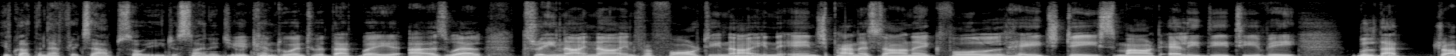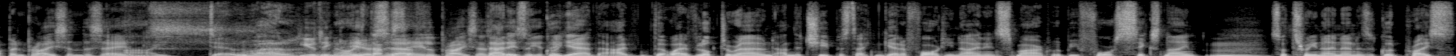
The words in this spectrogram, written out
you've got the Netflix app, so you just sign into your You can go into it that way uh, as well. Three nine nine for forty nine inch Panasonic full HD smart LED TV. Will that drop in price in the sales? I do- Well, You think- know is that a sale price as That is is, a good. think? Yeah, I've though I've looked around, and the cheapest I can get a 49 inch smart would be 469. Mm. So 399 is a good price.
